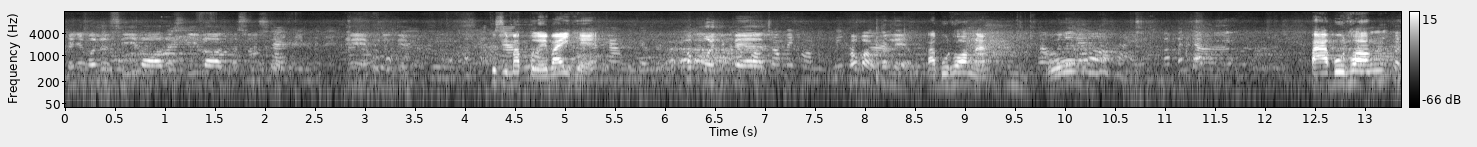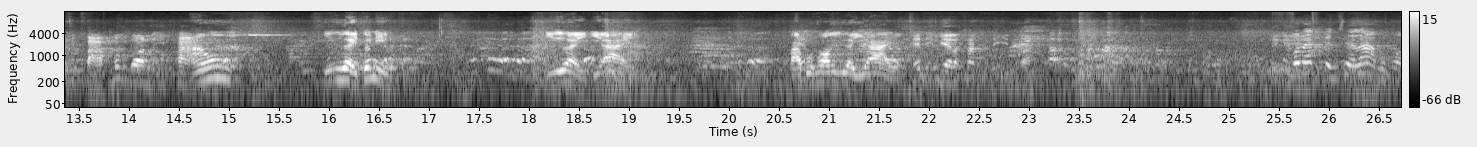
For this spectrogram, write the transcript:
เป็นยังว่าเลือดสีรอเลือดสีรอมาสู้สุดแม่ผู้เด็กคือสิมาเปิดใบแขกเขาป่วยติดแต่ช่องไม่ทอมไม่เขาบอกกันแล้วปลาบูทองนะโอ้ปลาบูทอง ก็สิปราบมึงก่อนอีกผ่าเอ้าอีเอื่อยตัวนี้อีเอื่อยอีอ้ายปลาบูทองอีเอื่อยอีอ้ายเอ็ดอีเบียละขั้นตีนว่ะก็แม่เป็นเชื้อราบุพ่อ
